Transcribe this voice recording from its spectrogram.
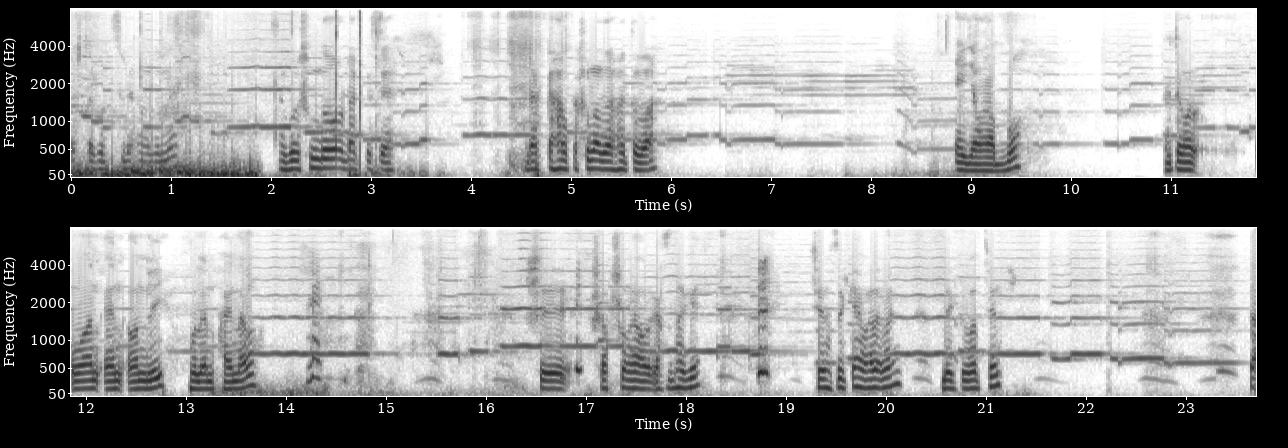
চেষ্টা করতেছি দেখানোর জন্য। ঘড়ি সুন্দর ডাকতেছে। ডাকটা হালকা শোনা যায় হয়তো বা এই যে আমার আব্বু। এটা আমার one and only full and final সে সবসময় আমার কাছে থাকে। সে হচ্ছে ক্যামেরাম্যান, দেখতে পাচ্ছেন। তা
